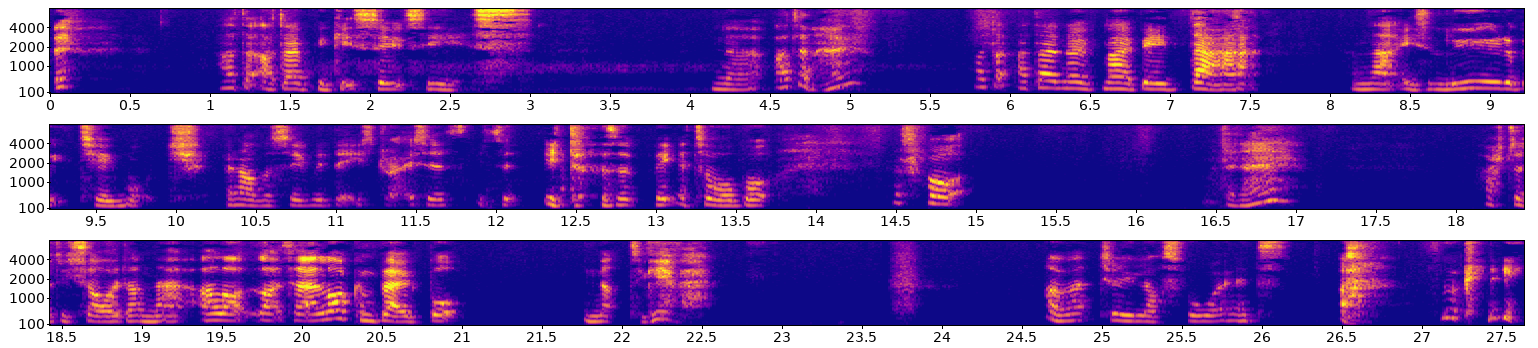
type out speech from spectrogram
I don't, I don't think it suits this. No, I don't know. I don't, I don't know if maybe that and that is a little bit too much. And obviously with these it's a, it doesn't fit at all. But I just thought, I don't know. I have to decide on that. I like, like I say, I like them both, but not together. I'm actually lost for words. Look at it.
